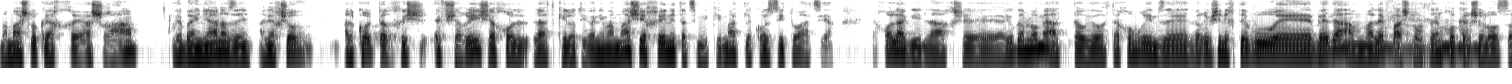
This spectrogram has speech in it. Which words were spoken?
ממש לוקח uh, השראה, ובעניין הזה אני אחשוב על כל תרחיש אפשרי שיכול להתקיל אותי, ואני ממש אכין את עצמי כמעט לכל סיטואציה. יכול להגיד לך שהיו גם לא מעט טעויות, איך אומרים, זה דברים שנכתבו אה, בדם, מלא פשלות, אין חוקר שלא עושה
